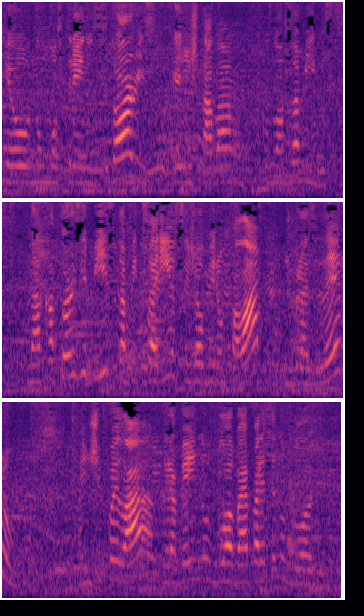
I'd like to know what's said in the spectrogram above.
Que eu não mostrei nos stories, porque a gente tava com os nossos amigos. Na 14 bis, na pizzaria, vocês já ouviram falar? De brasileiro? A gente foi lá, gravei no vlog, vai aparecer no vlog.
